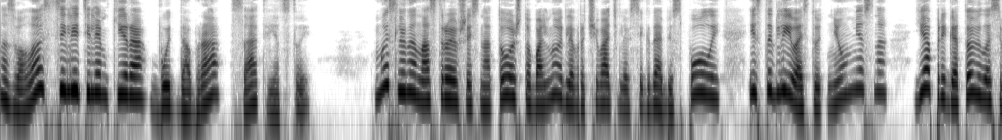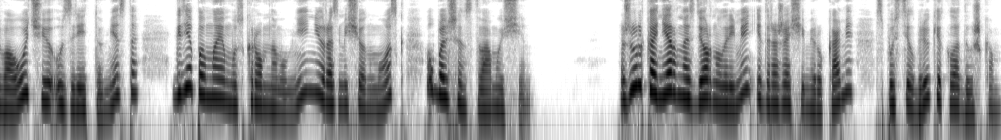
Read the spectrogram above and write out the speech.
Назвалась целителем Кира «Будь добра, соответствуй». Мысленно настроившись на то, что больной для врачевателя всегда бесполый и стыдливость тут неуместна, я приготовилась воочию узреть то место, где, по моему скромному мнению, размещен мозг у большинства мужчин. Жулька нервно сдернул ремень и дрожащими руками спустил брюки к ладушкам.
